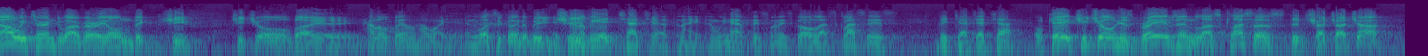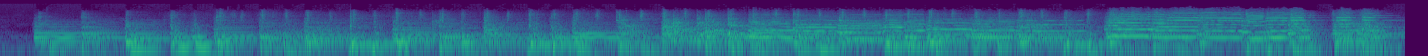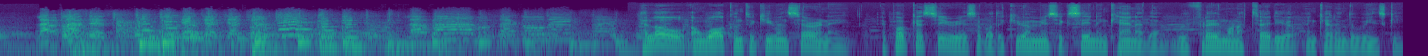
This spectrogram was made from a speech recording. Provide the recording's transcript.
Now we turn to our very own big chief, Chicho Valle. Hello, Bill. How are you? And what's it going to be, Chief? it's Chief? going to be a cha-cha tonight, and we have this one. It's called Las Clases de Cha-Cha-Cha. Okay, Chicho, his Braves, and Las Clases de Cha-Cha-Cha. Welcome to Cuban Serenade, a podcast series about the Cuban music scene in Canada with Freddy Monasterio and Karen Dubinsky.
